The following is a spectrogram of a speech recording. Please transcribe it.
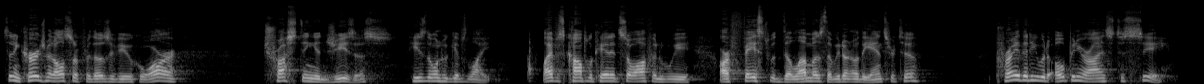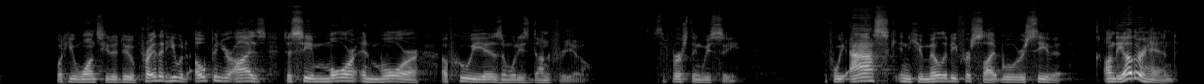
It's an encouragement also for those of you who are trusting in Jesus He's the one who gives light. Life is complicated. So often we are faced with dilemmas that we don't know the answer to. Pray that he would open your eyes to see what he wants you to do. Pray that he would open your eyes to see more and more of who he is and what he's done for you. It's the first thing we see. If we ask in humility for sight, we will receive it. On the other hand,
